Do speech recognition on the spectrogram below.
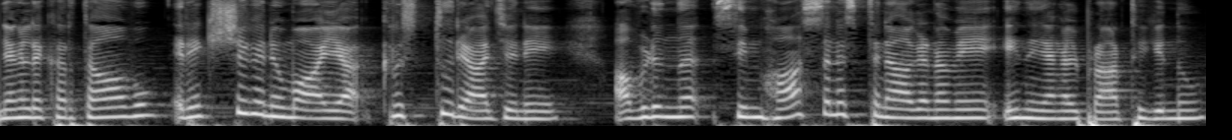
ഞങ്ങളുടെ കർത്താവും രക്ഷകനുമായ ക്രിസ്തുരാജനെ അവിടുന്ന് സിംഹാസനസ്ഥനാകണമേ എന്ന് ഞങ്ങൾ പ്രാർത്ഥിക്കുന്നു.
